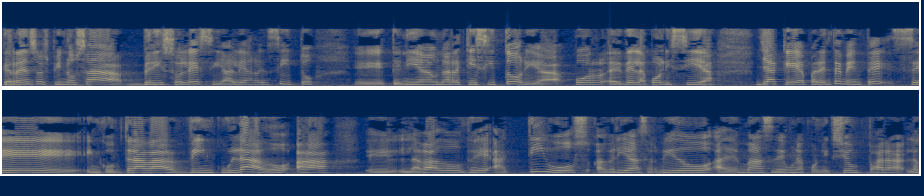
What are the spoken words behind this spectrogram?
que Renzo Espinosa Brisolesi, alias Rencito, eh, tenía una requisitoria por, eh, de la policía, ya que aparentemente se encontraba vinculado a el lavado de activos habría servido además de una conexión para la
